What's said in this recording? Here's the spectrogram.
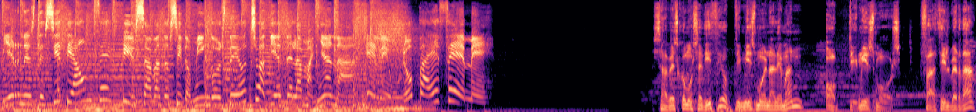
viernes de 7 a 11 y sábados y domingos de 8 a 10 de la mañana en Europa FM. ¿Sabes cómo se dice optimismo en alemán? Optimismos. Fácil, ¿verdad?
